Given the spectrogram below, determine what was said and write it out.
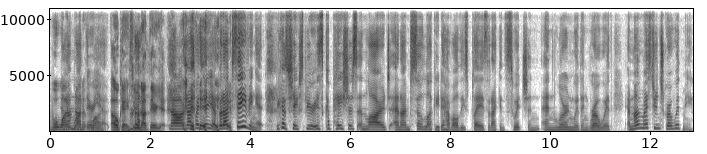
Well, why? And I'm why, not there why? yet. Okay, so you're not there yet. no, I'm not quite there yet, but I'm saving it because Shakespeare is capacious and large, and I'm so lucky to have all these plays that I can switch and, and learn with and grow with, and none of my students grow with me.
